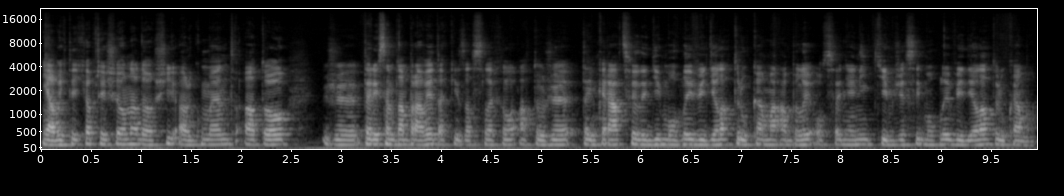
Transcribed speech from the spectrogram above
Já bych teďka přišel na další argument a to, že tady jsem tam právě taky zaslechl a to, že tenkrát si lidi mohli vydělat rukama a byli oceněni tím, že si mohli vydělat rukama.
